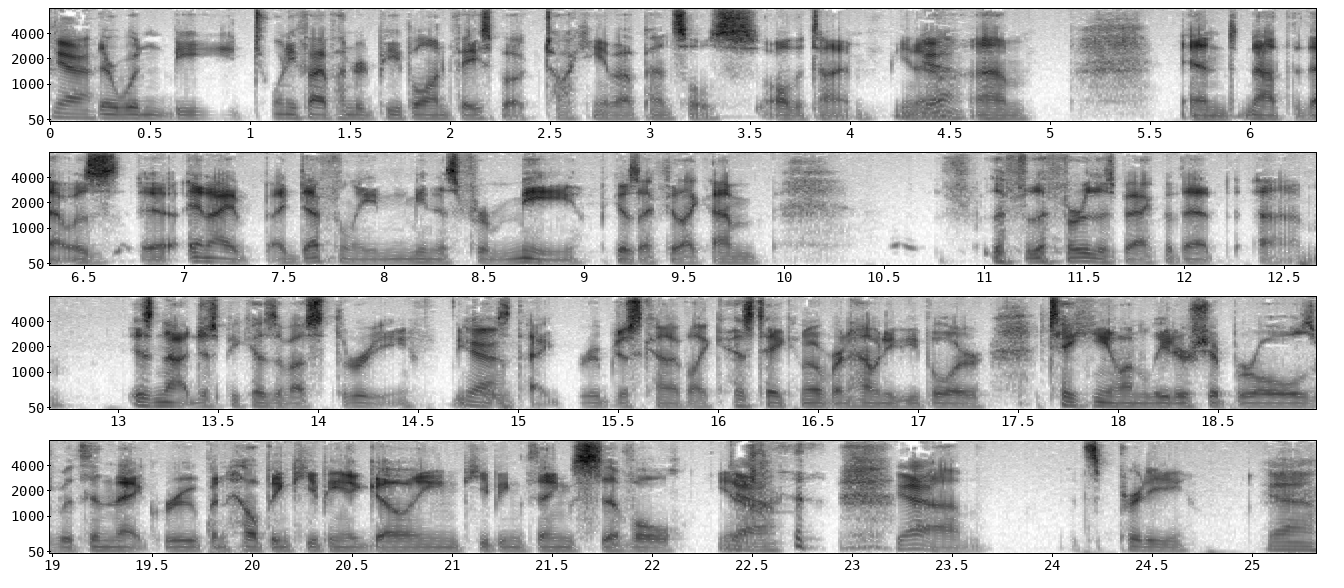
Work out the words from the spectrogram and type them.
Yeah. there wouldn't be twenty five hundred people on Facebook talking about pencils all the time. You know, Yeah. um, and not that that was, uh, and I I definitely mean this for me because I feel like I'm f- the, the furthest back, but that um, is not just because of us three, because that group just kind of like has taken over, and how many people are taking on leadership roles within that group and helping keeping it going, keeping things civil. You Yeah. know, Yeah. um, it's pretty. yeah.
